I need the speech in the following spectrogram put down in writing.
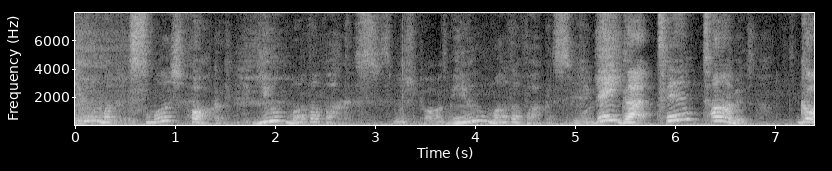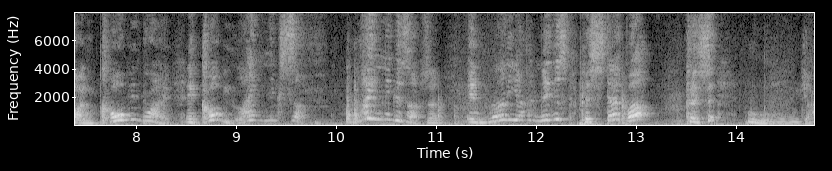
You mo- Smush Parker. You motherfuckers. Smush Parker. You motherfuckers. They got Tim Thomas guarding Kobe Bryant. And Kobe light niggas up. Light niggas up, son. And none of y'all niggas can step up. Can se- ooh, y'all.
